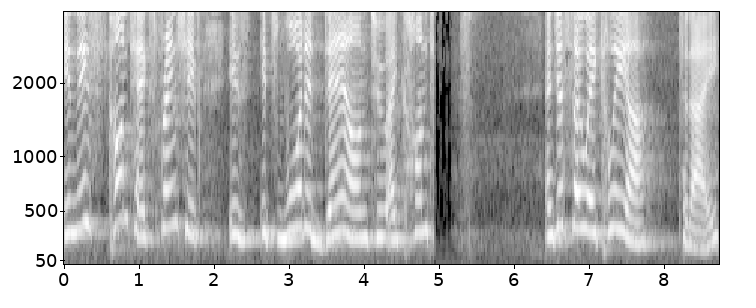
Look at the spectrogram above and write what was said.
In this context, friendship is it's watered down to a contact. And just so we're clear today,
